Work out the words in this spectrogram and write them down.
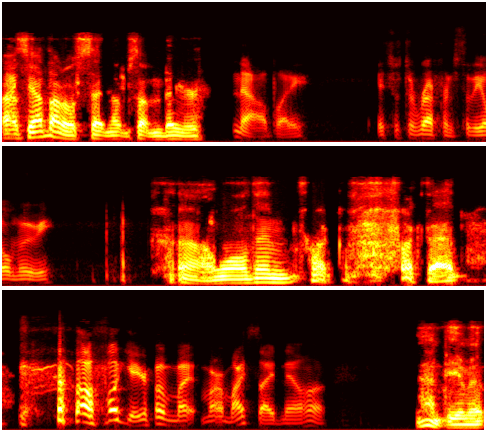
Uh, see, I thought it was setting up something bigger. No, buddy, it's just a reference to the old movie. Oh well, then fuck, fuck that. oh fuck yeah, you're on my, on my side now, huh? God damn it!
